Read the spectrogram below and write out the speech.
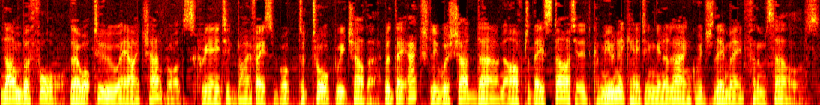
Number 4. There were two AI chatbots created by Facebook to talk to each other, but they actually were shut down after they started communicating in a language they made for themselves.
